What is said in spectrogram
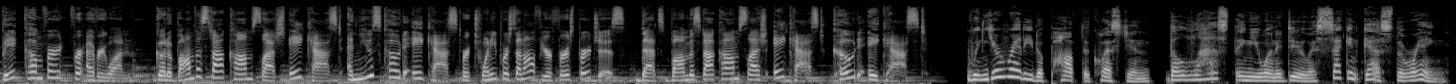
Big comfort for everyone. Go to bombas.com slash ACAST and use code ACAST for 20% off your first purchase. That's bombas.com slash ACAST. Code ACAST. When you're ready to pop the question, the last thing you want to do is second guess the ring.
